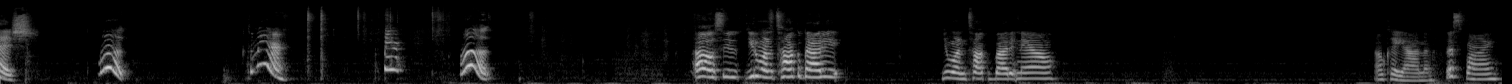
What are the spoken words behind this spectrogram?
Look. Come here. Come here. Look. Oh, so you don't want to talk about it? You want to talk about it now? Okay, Anna. That's fine.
